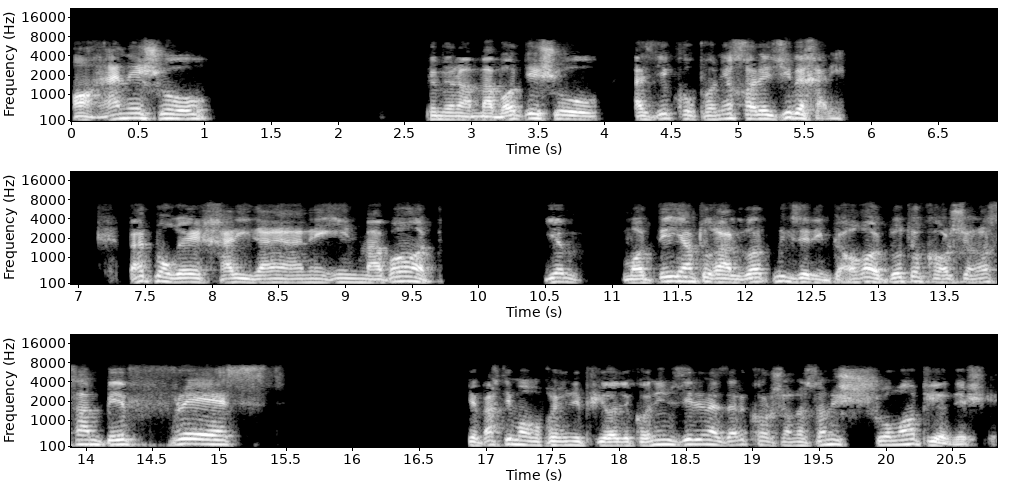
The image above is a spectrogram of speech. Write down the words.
آهنشو نمی‌دونم موادشو از یک کمپانی خارجی بخریم. بعد موقع خریدن این مواد یه ماده هم تو قرارداد می‌گذاریم که آقا دو تا کارشناس هم بفرست. که وقتی ما می‌خوایم اینو پیاده کنیم زیر نظر کارشناسان شما پیاده شه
